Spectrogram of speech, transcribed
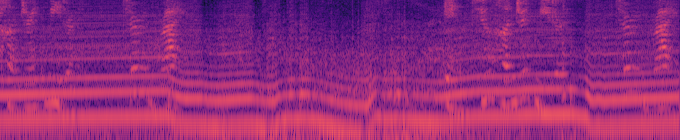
400 meters, turn right. In 200 meters, turn right.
